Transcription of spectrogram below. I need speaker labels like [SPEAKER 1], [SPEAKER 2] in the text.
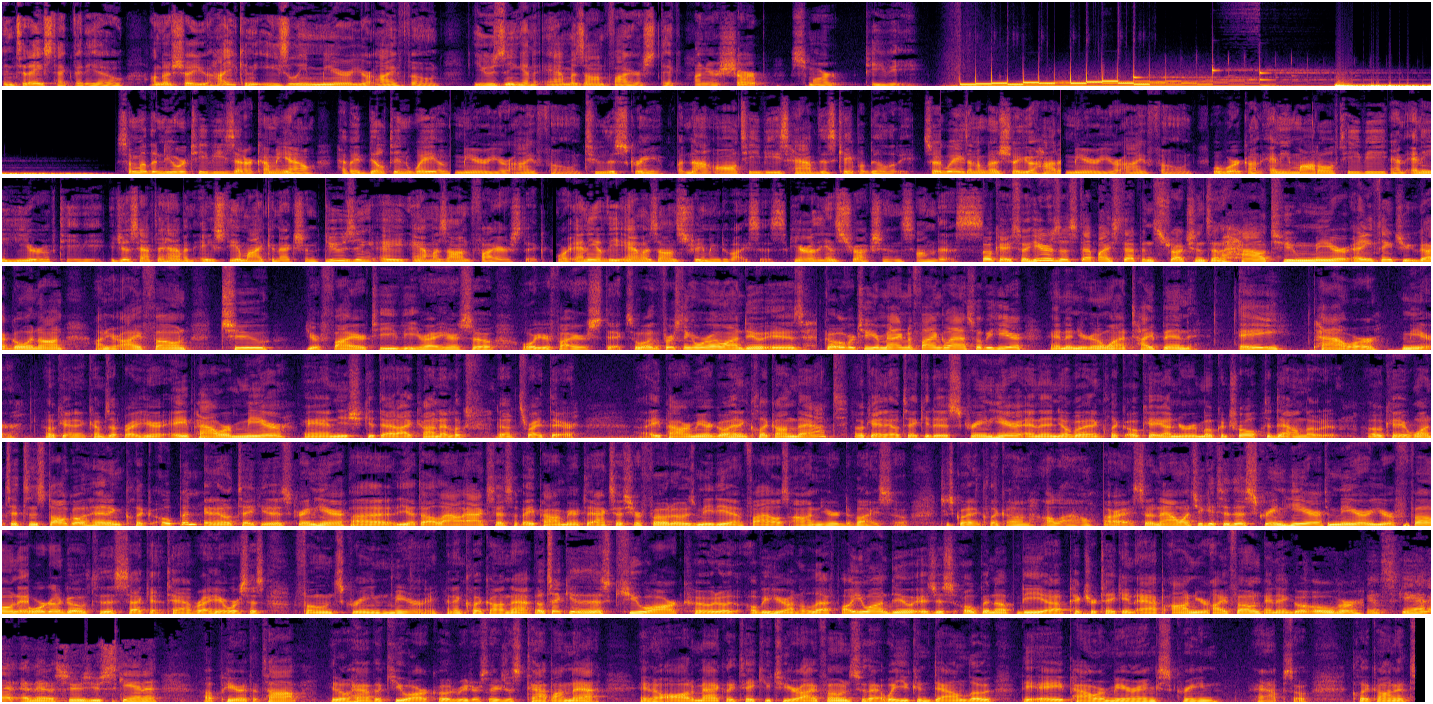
[SPEAKER 1] In today's tech video, I'm going to show you how you can easily mirror your iPhone using an Amazon Fire Stick on your Sharp Smart TV. Some of the newer TVs that are coming out have a built-in way of mirror your iPhone to the screen, but not all TVs have this capability. So two ways, that I'm going to show you how to mirror your iPhone will work on any model of TV and any year of TV. You just have to have an HDMI connection using a Amazon Fire Stick or any of the Amazon streaming devices. Here are the instructions on this. Okay, so here's a step-by-step -step instructions on how to mirror anything you got going on on your iPhone to your Fire TV right here, so or your Fire Stick. So well, the first thing we're going to want to do is go over to your magnifying glass over here, and then you're going to want to type in A Power Mirror. Okay, and it comes up right here, ApowerMirror, and you should get that icon that looks that's right there. ApowerMirror, go ahead and click on that. Okay, and it'll take you to this screen here, and then you'll go ahead and click OK on your remote control to download it. Okay, once it's installed, go ahead and click open and it'll take you to this screen here. Uh, you have to allow access of ApowerMirror to access your photos, media, and files on your device. So just go ahead and click on allow. All right, so now once you get to this screen here to mirror your phone, we're gonna go to the second tab right here where it says phone screen mirroring and then click on that. It'll take you to this QR code over here on the left. All you wanna do is just open up the uh, picture taking app on your iPhone and then go over and scan it and then soon as you scan it up here at the top, it'll have the QR code reader. So you just tap on that and it'll automatically take you to your iPhone so that way you can download the A Power Mirroring Screen app. So click on it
